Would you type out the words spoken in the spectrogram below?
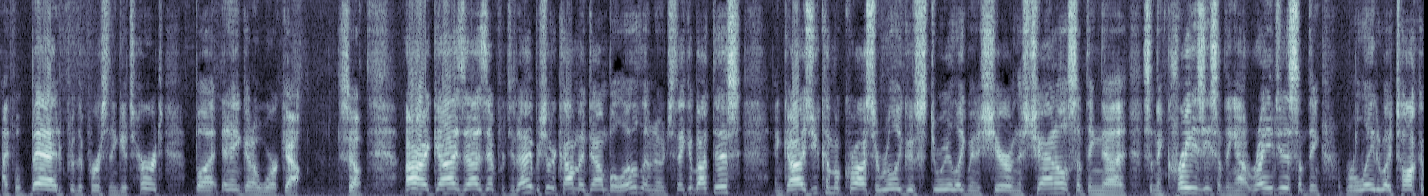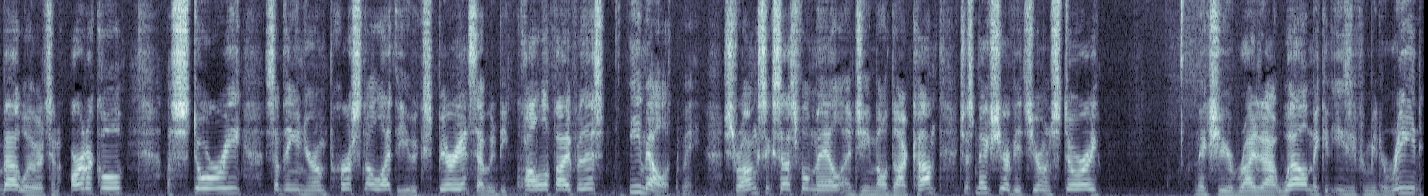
I feel bad for the person that gets hurt, but it ain't going to work out. So, all right, guys, that's it for today. Be sure to comment down below. Let me know what you think about this. And guys, you come across a really good story like me to share on this channel, something uh, something crazy, something outrageous, something related I talk about, whether it's an article, a story, something in your own personal life that you've experienced that would be qualified for this, email it to me. StrongSuccessfulMale at gmail.com. Just make sure if it's your own story, Make sure you write it out well, make it easy for me to read.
